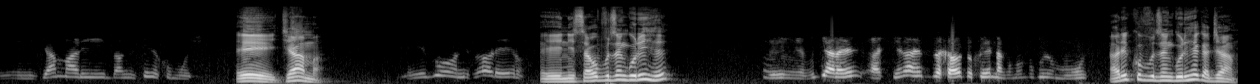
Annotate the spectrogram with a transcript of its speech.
Ni jamari bangikene ku mushi. Eee jama. Yego ni sawa rero eee ni sawa. Uvuze ngo urihe burya rero akira heza akabazo kwenda ngo mvuge uyu munsi ariko uvuze ngo urihe ga jama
